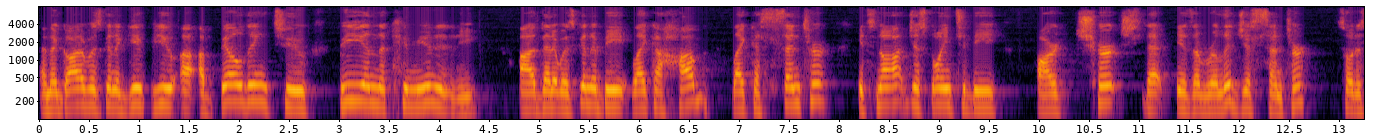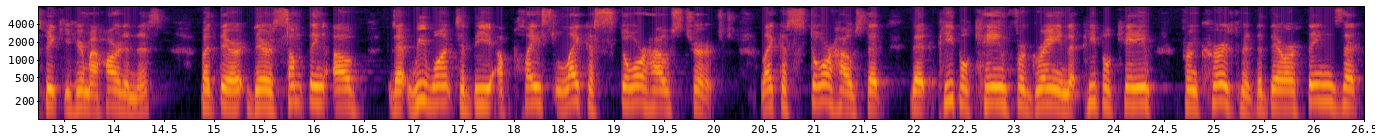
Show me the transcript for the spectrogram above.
and that God was going to give you a, a building to be in the community, uh, that it was going to be like a hub, like a center. It's not just going to be our church that is a religious center, so to speak. You hear my heart in this, but there, there's something of that we want to be a place like a storehouse church, like a storehouse that, that people came for grain, that people came for encouragement, that there are things that,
